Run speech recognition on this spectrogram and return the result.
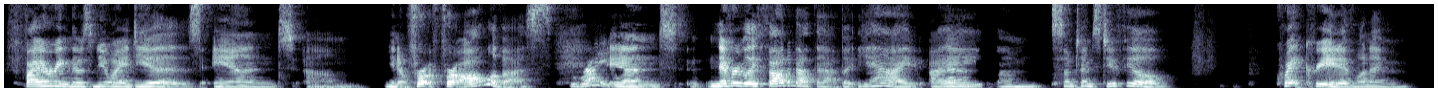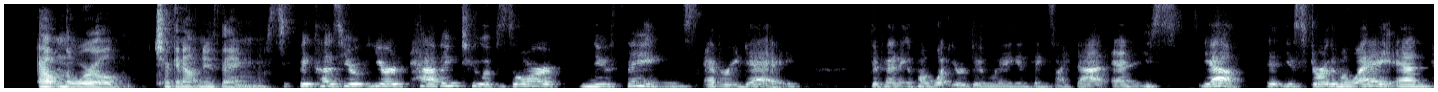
firing those new ideas and um, you know for for all of us. Right. And never really thought about that but yeah i i um, sometimes do feel quite creative when i'm out in the world checking out new things. Because you're you're having to absorb new things every day depending upon what you're doing and things like that. And you yeah it, you store them away. And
